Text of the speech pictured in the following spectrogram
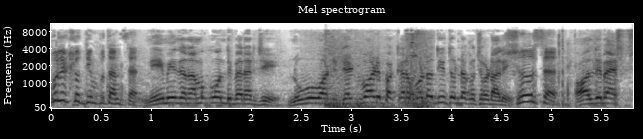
బుల్లెట్లు దింపుతాను సార్. నీ మీద నమ్మకం ఉంది బెనర్జీ. నువ్వు వాడి డెడ్ బాడీ పక్కన ఫోటో తీతుండక చూడాలి. Sure sir all the best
